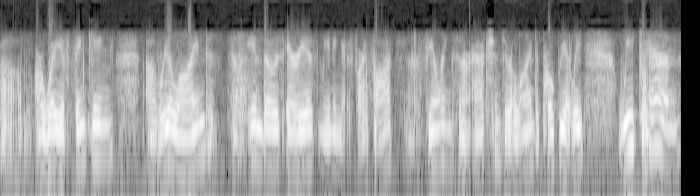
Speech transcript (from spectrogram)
um, our way of thinking uh, realigned in those areas, meaning if our thoughts and our feelings and our actions are aligned appropriately, we can,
